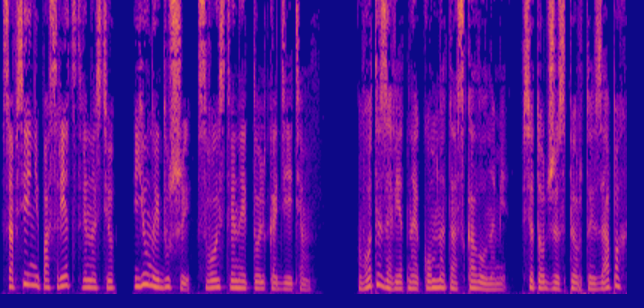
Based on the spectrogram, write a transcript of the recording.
со всей непосредственностью юной души, свойственной только детям. Вот и заветная комната с колоннами. Все тот же спёртый запах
